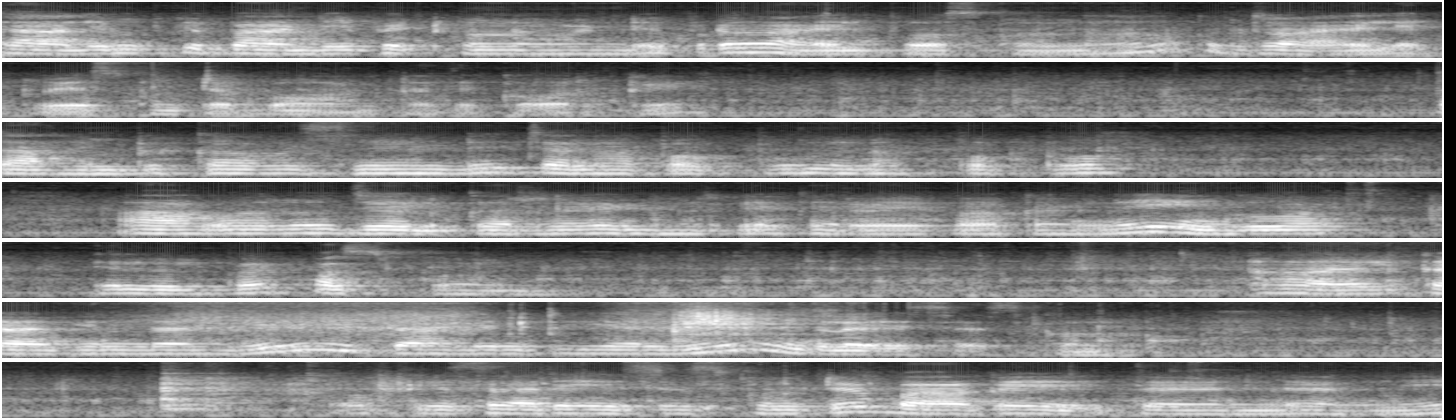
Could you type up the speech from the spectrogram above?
తాలింపుకి బాండీ పెట్టుకున్నామండి. ఇప్పుడు ఆయిల్ పోసుకుందాం. కొంచెం ఆయిల్ ఎక్కువ వేసుకుంటే బాగుంటుంది కూరకి. తాలింపుకి కావాల్సినవి అండి. శనగపప్పు మినప్పప్పు ఆవాలు జీలకర్ర ఎండుమిరకాయ కరివేపాకండి ఇంగువ ఎల్లుల్లిపాయ పసుపు అండి. ఆయిల్ కాగిందండి తాలింపు ఇవన్నీ ఇందులో వేసేసుకున్నాం ఒకేసారి వేసేసుకుంటే బాగా అవుతాయండి అన్నీ.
